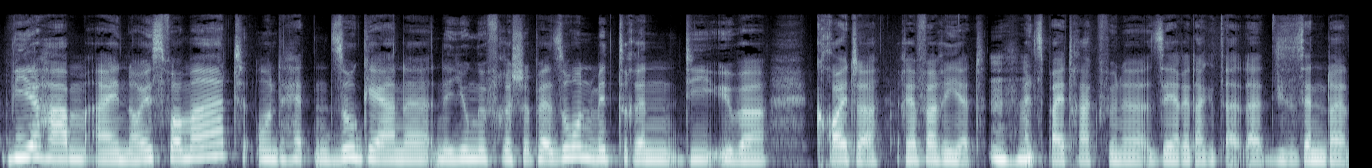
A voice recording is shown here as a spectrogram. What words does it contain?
Wir haben ein neues Format und hätten so gerne eine junge, frische Person mit drin, die über Kräuter referiert. Mhm. Als Beitrag für eine Serie. Da, da, diese Sendung, da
